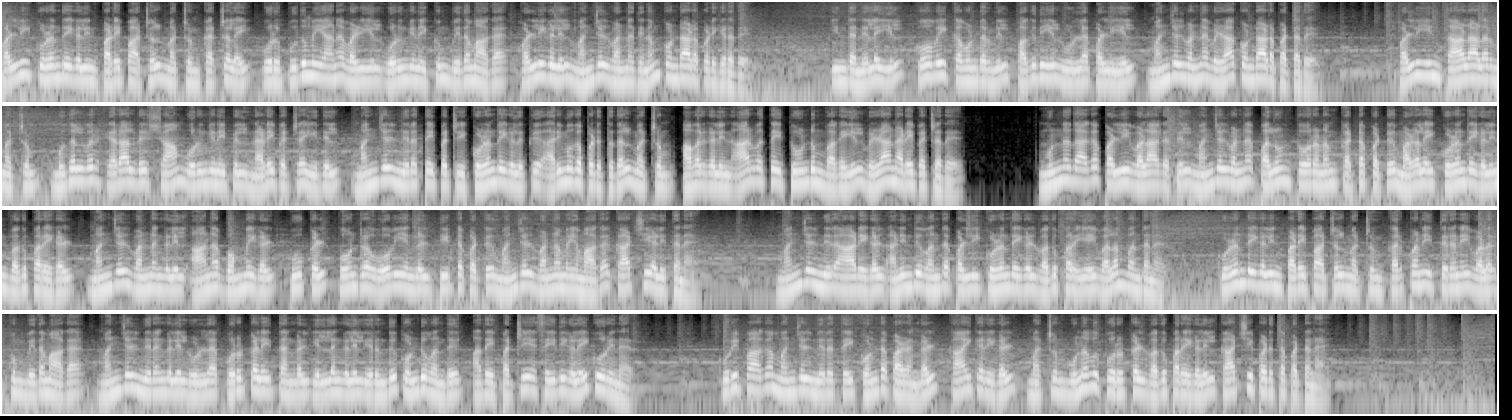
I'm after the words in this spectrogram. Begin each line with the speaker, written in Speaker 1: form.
Speaker 1: பள்ளி குழந்தைகளின் படைப்பாற்றல் மற்றும் கற்றலை ஒரு புதுமையான வழியில் ஒருங்கிணைக்கும் விதமாக பள்ளிகளில் மஞ்சள் வண்ண தினம் கொண்டாடப்படுகிறது. இந்த நிலையில் கோவை கவுண்டர் மில் பகுதியில் உள்ள பள்ளியில் மஞ்சள் வண்ண விழா கொண்டாடப்பட்டது. பள்ளியின் தாளாளர் மற்றும் முதல்வர் ஹெரால்டு ஷாம் ஒருங்கிணைப்பில் நடைபெற்ற இதில் மஞ்சள் நிறத்தை பற்றி குழந்தைகளுக்கு அறிமுகப்படுத்துதல் மற்றும் அவர்களின் ஆர்வத்தை தூண்டும் வகையில் விழா நடைபெற்றது. முன்னதாக பள்ளி வளாகத்தில் மஞ்சள் வண்ண பலூன் தோரணம் கட்டப்பட்டு மழலை குழந்தைகளின் வகுப்பறைகள் மஞ்சள் வண்ணங்களில் ஆன பொம்மைகள் பூக்கள் போன்ற ஓவியங்கள் தீட்டப்பட்டு மஞ்சள் வண்ணமயமாக காட்சியளித்தன. மஞ்சள் நிற ஆடைகள் அணிந்து வந்த பள்ளி குழந்தைகள் வகுப்பறையை வலம் வந்தனர். குழந்தைகளின் படைப்பாற்றல் மற்றும் கற்பனை திறனை வளர்க்கும் விதமாக மஞ்சள் நிறங்களில் உள்ள பொருட்களை தங்கள் இல்லங்களில் இருந்து கொண்டு வந்து அதை பற்றிய செய்திகளை கூறினர். குறிப்பாக மஞ்சள் நிறத்தை கொண்ட பழங்கள் காய்கறிகள் மற்றும் உணவுப் பொருட்கள் வகுப்பறைகளில் காட்சிப்படுத்தப்பட்டன.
